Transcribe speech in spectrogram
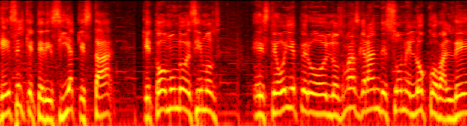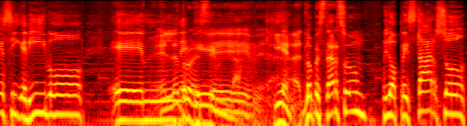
que es el que te decía que está, que todo mundo decimos, este, oye, pero los más grandes son el Loco Valdés, sigue vivo. eh, El otro, eh, este, ¿Quién? López Tarso. López Tarso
